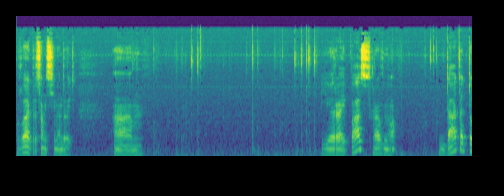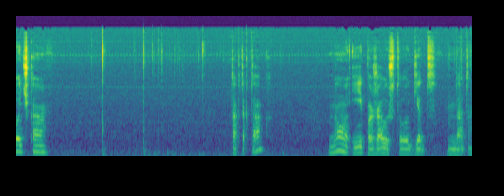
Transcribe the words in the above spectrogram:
в операционной системе Android. URI pass равно data. Точка. Так, так, так. Ну и, пожалуй, что get data.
